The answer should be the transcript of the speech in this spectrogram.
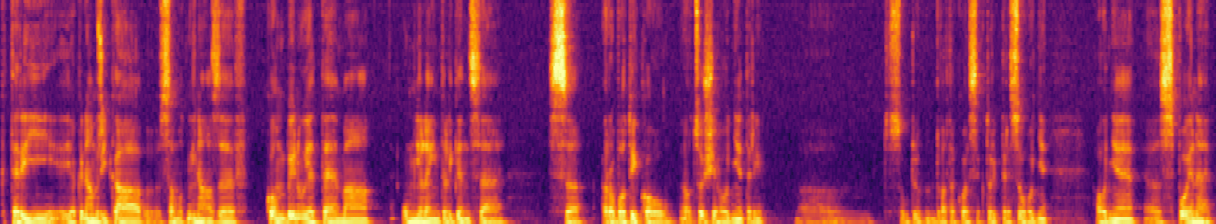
který, jak nám říká samotný název, kombinuje téma umělé inteligence s robotikou, jo, což je hodně tedy, eh, to jsou dva takové sektory, které jsou hodně, hodně eh, spojené.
